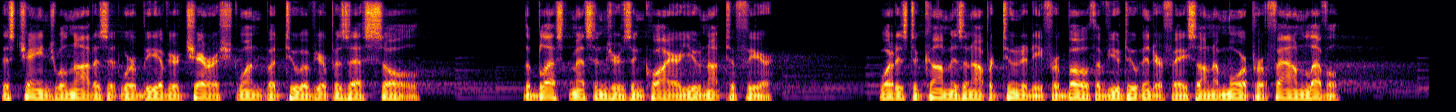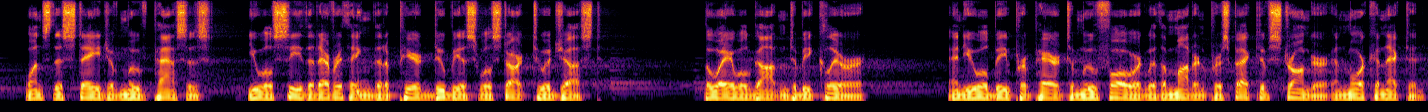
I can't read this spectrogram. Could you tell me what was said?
This change will not, as it were, be of your cherished one, but to of your possessed soul. The blessed messengers inquire you not to fear. What is to come is an opportunity for both of you to interface on a more profound level. Once this stage of move passes, you will see that everything that appeared dubious will start to adjust. The way will gotten to be clearer, and you will be prepared to move forward with a modern perspective stronger and more connected.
